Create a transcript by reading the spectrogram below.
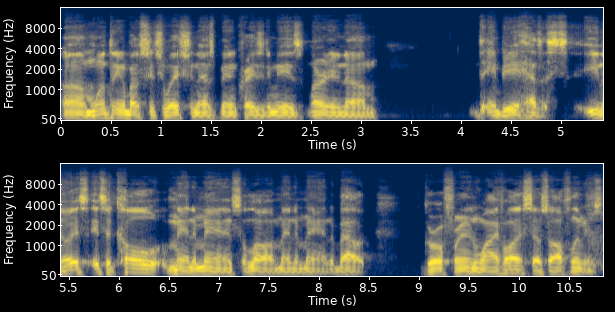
Um, one thing about the situation that's been crazy to me is learning um, the NBA has a you know, it's it's a cold man to man. It's a law man to man about girlfriend, wife, all that stuff's off limits.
